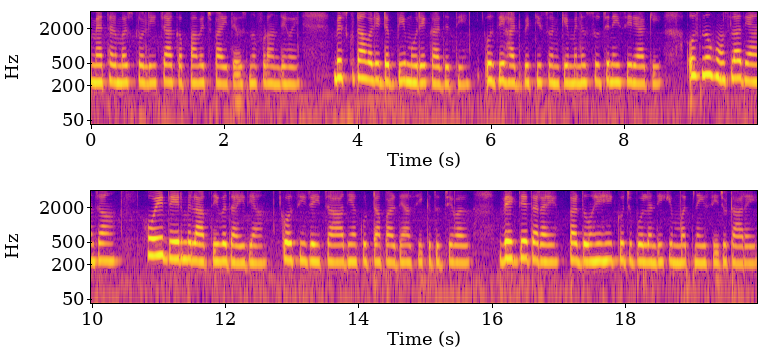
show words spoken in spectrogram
ਮੈਂ ਥਰਮਸ ਖੋਲੀ ਚਾਹ ਕੱਪਾਂ ਵਿੱਚ ਪਾਈ ਤੇ ਉਸ ਨੂੰ ਫੜਾਉਂਦੇ ਹੋਏ ਬਿਸਕੁਟਾਂ ਵਾਲੀ ਡੱਬੀ ਮੂਰੇ ਕਰ ਦਿੱਤੀ। ਉਸ ਦੀ ਹੱਡ ਬੀਤੀ ਸੁਣ ਕੇ ਮੈਨੂੰ ਸੁੱਝ ਨਹੀਂ ਸੀ ਰਿਹਾ ਕਿ ਉਸ ਨੂੰ ਹੌਸਲਾ ਦਿਆਂ ਜਾਂ ਹੋਏ ਦੇਰ ਮਿਲਾਪ ਦੀ ਵਧਾਈ ਦਿਆਂ, ਕੋਸੀ ਜਿਹੀ ਚਾਹ ਦੀਆਂ ਕੁੱਟਾਂ ਪੜਦਿਆਂ ਅਸੀਂ ਇੱਕ ਦੂਜੇ ਵੱਲ ਵੇਖਦੇ ਤਾਂ ਰਹੇ, ਪਰ ਦੋਹੇ ਹੀ ਕੁਝ ਬੋਲਣ ਦੀ ਹਿੰਮਤ ਨਹੀਂ ਸੀ ਜੁਟਾ ਰਹੇ।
